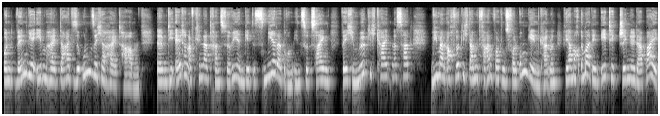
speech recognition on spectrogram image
Und wenn wir eben halt da diese Unsicherheit haben, ähm, die Eltern auf Kinder transferieren, geht es mir darum, ihnen zu zeigen, welche Möglichkeiten es hat, wie man auch wirklich damit verantwortungsvoll umgehen kann. Und wir haben auch immer den Ethik-Jingle dabei.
